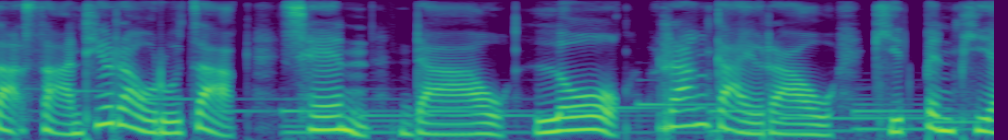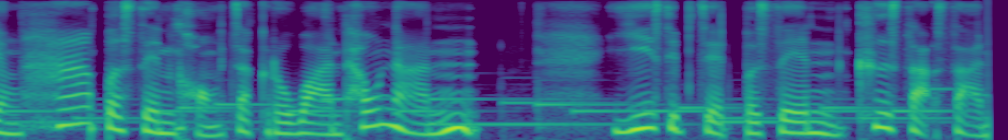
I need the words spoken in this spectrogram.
สสารที่เรารู้จัก เช่น ดาว โลก ร่างกายเรา คิดเป็นเพียง 5%ของจักรวาลเท่านั้น 27%คือสสาร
